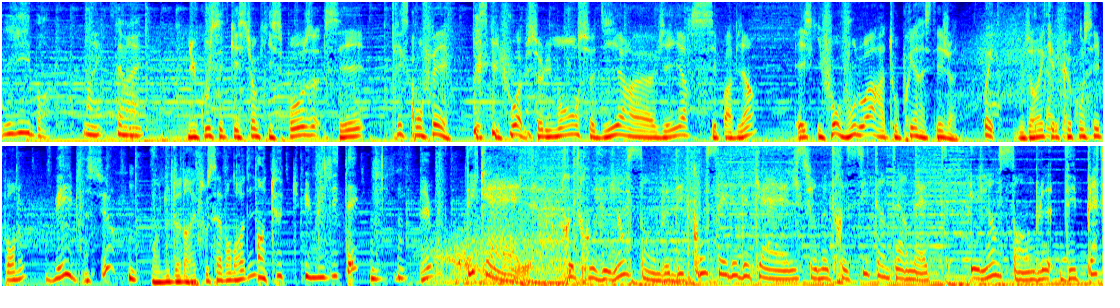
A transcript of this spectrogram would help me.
libre? Ouais, c'est vrai. Du coup, cette question qui se pose, c'est qu'est-ce qu'on fait? Est-ce qu'il faut absolument se dire euh, vieillir, c'est pas bien? Est-ce qu'il faut vouloir à tout prix rester jeune Oui. Vous aurez quelques conseils pour nous Oui, bien sûr, Vous nous donnerez tout ça vendredi en toute humilité. Eh oui. DKL. Retrouvez l'ensemble des conseils de DKL sur notre site internet et l'ensemble des plateformes.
